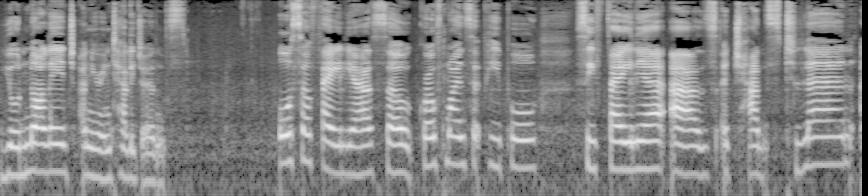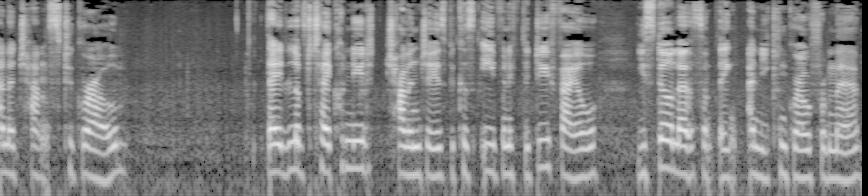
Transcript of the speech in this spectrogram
your knowledge and your intelligence. Also, failure. So, growth mindset people see failure as a chance to learn and a chance to grow. They love to take on new challenges because even if they do fail, you still learn something and you can grow from there.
